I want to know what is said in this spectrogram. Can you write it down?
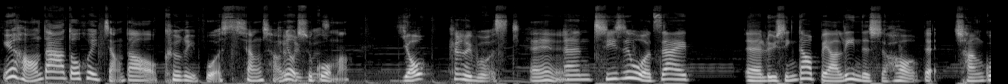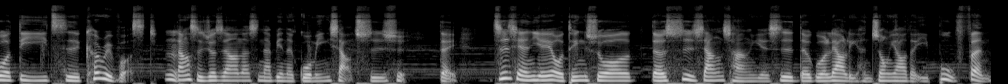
因为好像大家都会讲到 Currywurst 香肠，你有吃过吗？有 Currywurst。嗯，嗯，其实我在呃旅行到 Berlin 的时候，对，尝过第一次 Currywurst，嗯，当时就知道那是那边的国民小吃。是。对，之前也有听说德式香肠也是德国料理很重要的一部分，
